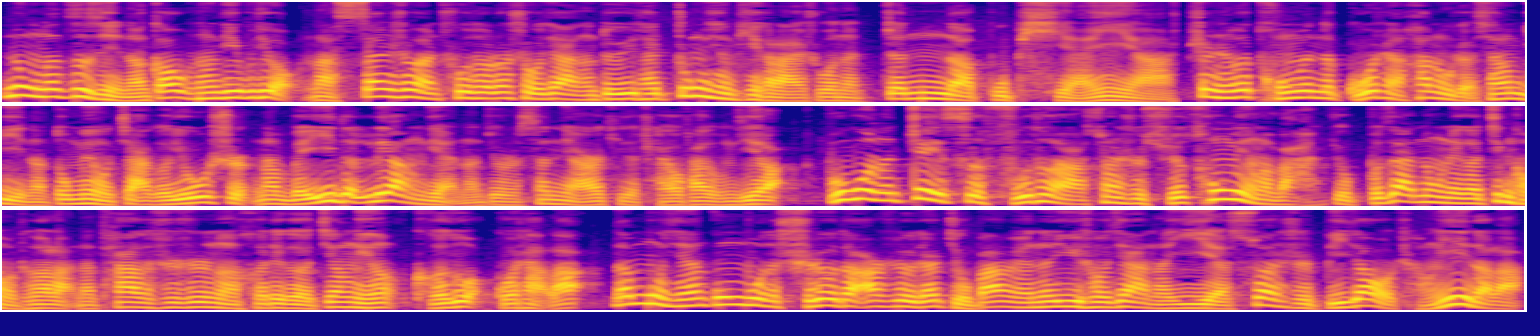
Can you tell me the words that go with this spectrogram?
弄得自己呢高不成低不就。那三十万出头的售价呢，对于一台中型皮卡来说呢，真的不便宜啊。甚至和同门的国产撼路者相比呢，都没有价格优势。那唯一的亮点呢，就是 3.2T 的柴油发动机了。不过呢，这次福特啊，算是学聪明了吧，就不再弄这个进口车了。那踏踏实实呢，和这个江铃合作国产了。那目前公布的十六到二十六点九八万元的预售价呢，也算是比较有诚意的了。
